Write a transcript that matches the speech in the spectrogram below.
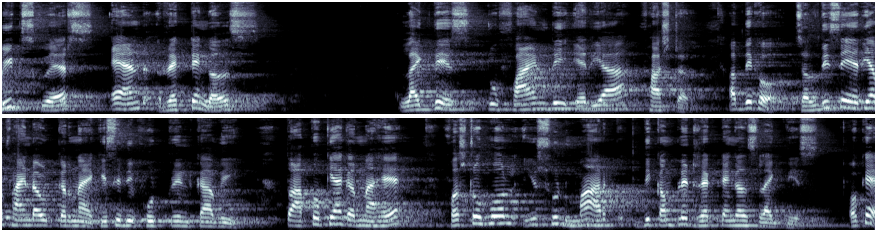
big squares and rectangles like this to find the area faster. अब देखो, जल्दी से एरिया फाइंड आउट करना है किसी भी फुटप्रिंट का भी तो आपको क्या करना है? First of all you should mark the complete rectangles like this okay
